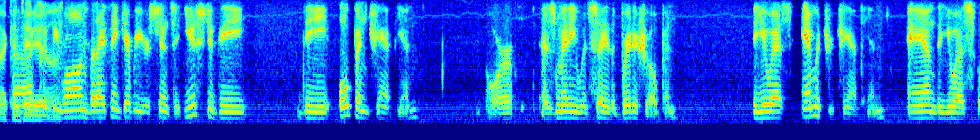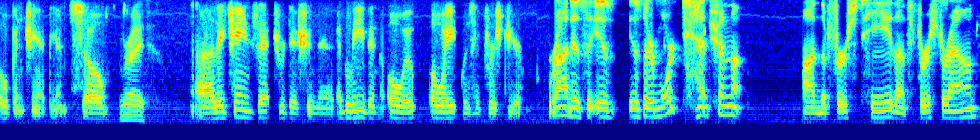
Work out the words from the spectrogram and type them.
I Uh, I could be wrong, but I think every year since it used to be the Open champion, or as many would say, the British Open, the U.S. Amateur champion, and the U.S. Open champion. So Right. uh, they changed that tradition. Uh, I believe in 08 was the first year. Ron, is is is there more tension on the first tee, the first round,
